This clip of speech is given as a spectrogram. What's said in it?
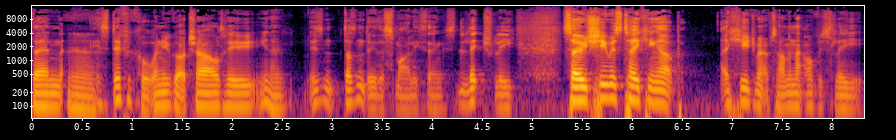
then Yeah. it's difficult when you've got a child who you know isn't doesn't do the smiley things literally so she was taking up a huge amount of time and that obviously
